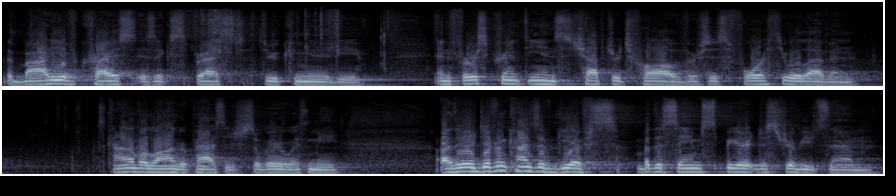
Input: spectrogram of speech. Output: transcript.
The body of Christ is expressed through community. In 1 Corinthians chapter 12, verses 4 through 11, it's kind of a longer passage, so bear with me. Uh, there are different kinds of gifts, but the same Spirit distributes them.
